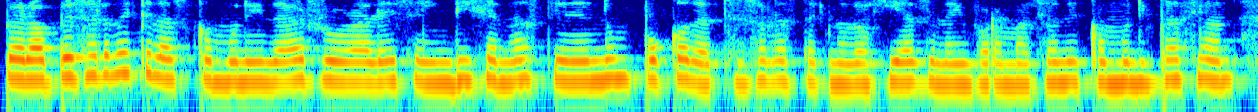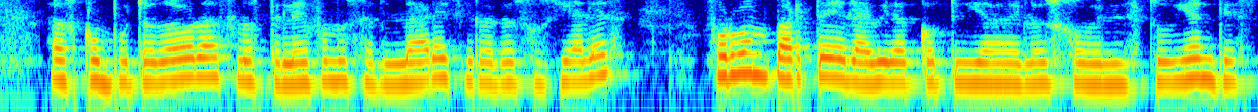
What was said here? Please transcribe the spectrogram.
pero a pesar de que las comunidades rurales e indígenas tienen un poco de acceso a las tecnologías de la información y comunicación, las computadoras, los teléfonos celulares y redes sociales forman parte de la vida cotidiana de los jóvenes estudiantes,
